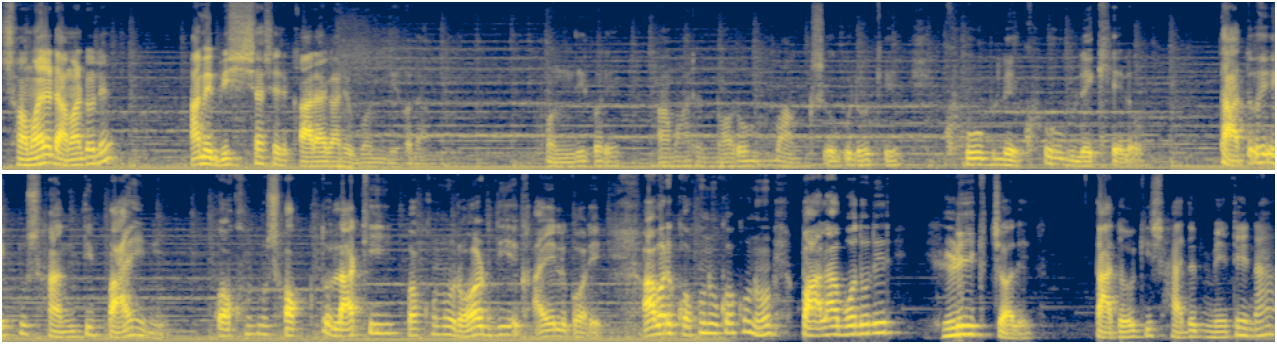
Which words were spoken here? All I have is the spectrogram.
সময়ের ডামাডোলে আমি বিশ্বাসের কারাগারে বন্দি হলাম। বন্দি করে আমার নরম মাংসগুলোকে খুবলে খুবলে খেলো। তাতেও একটু শান্তি পায়নি। কখনো শক্ত লাঠি, কখনো রড দিয়ে ঘায়েল করে, আবার কখনো কখনো পালা বদলের হিড়িক চলে। তাতেও কি স্বাদ মেটে না?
